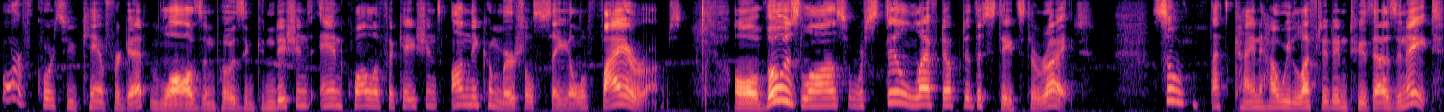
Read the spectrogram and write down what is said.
or of course you can't forget laws imposing conditions and qualifications on the commercial sale of firearms. All those laws were still left up to the states to write. So that's kind of how we left it in 2008.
